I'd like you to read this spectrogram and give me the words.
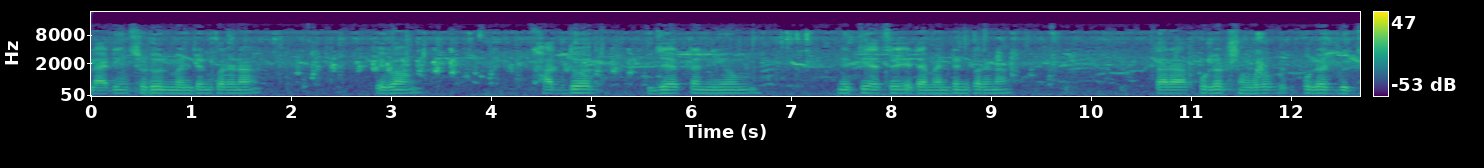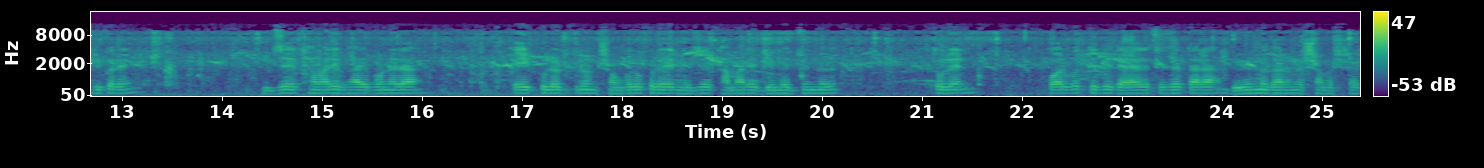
লাইটিং শিডিউল মেনটেন করে না এবং খাদ্যর যে একটা নিয়ম নীতি আছে এটা মেনটেন করে না। তারা পুলেট সংগ্রহ, পুলেট বিক্রি করে। যে খামারি ভাই বোনেরা এই পুলেটগুলো সংগ্রহ করে নিজের খামারে ডিমের জন্য তোলেন, পরবর্তীতে দেখা গেছে যে তারা বিভিন্ন ধরনের সমস্যার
